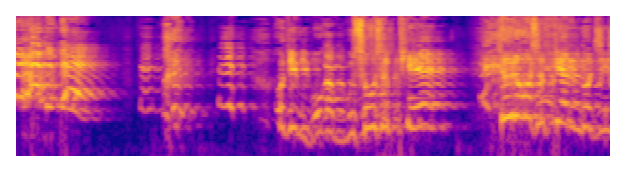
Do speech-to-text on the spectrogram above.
그래야 하는데! 어디 뭐가 무서워서 피해? 더러워서 피하는 거지.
